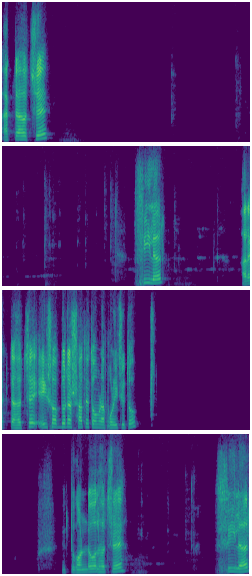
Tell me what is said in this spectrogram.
একটা হচ্ছে ফিলার আরেকটা হচ্ছে, এই শব্দটার সাথে তোমরা পরিচিত। একটু গন্ডগোল হচ্ছে। ফিলার।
